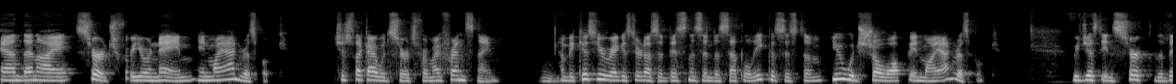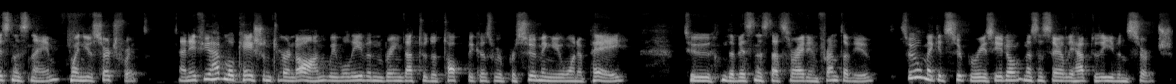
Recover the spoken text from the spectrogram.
and then i search for your name in my address book just like i would search for my friend's name mm. and because you're registered as a business in the settle ecosystem you would show up in my address book we just insert the business name when you search for it and if you have location turned on, we will even bring that to the top because we're presuming you want to pay to the business that's right in front of you. So we'll make it super easy. You don't necessarily have to even search.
